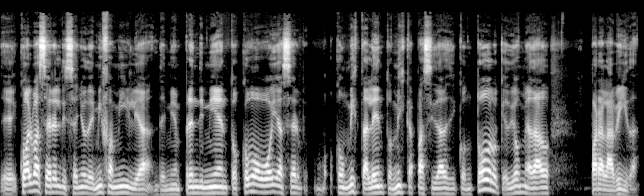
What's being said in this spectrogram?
eh, cuál va a ser el diseño de mi familia, de mi emprendimiento, cómo voy a hacer con mis talentos, mis capacidades y con todo lo que Dios me ha dado para la vida.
